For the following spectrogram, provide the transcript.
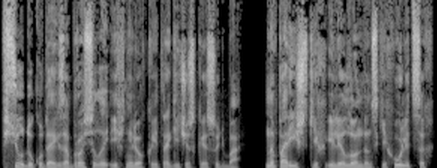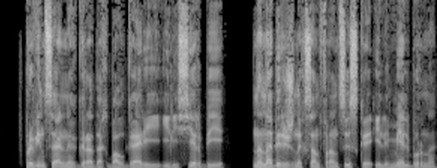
всюду, куда их забросила их нелегкая и трагическая судьба, на парижских или лондонских улицах, в провинциальных городах Болгарии или Сербии, на набережных Сан-Франциско или Мельбурна,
